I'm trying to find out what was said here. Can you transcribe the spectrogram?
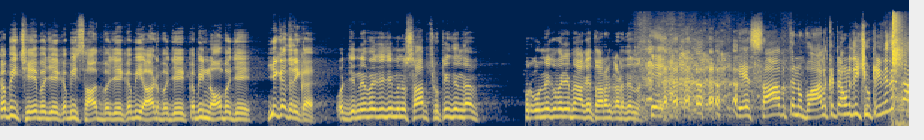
कभी छह बजे कभी सात बजे कभी आठ बजे कभी नौ बजे ये क्या तरीका है ਉਹ ਜਿੰਨੇ ਵਜੇ ਜੀ ਮੈਨੂੰ ਸਾਹਿਬ ਛੁੱਟੀ ਦਿੰਦਾ ਫਿਰ ਉਹਨੇ ਕੁ ਵਜੇ ਮੈਂ ਆ ਕੇ ਤਾਰਾਂ ਕੱਢ ਦੇਣਾ ਤੇ ਇਹ ਸਾਹਬ ਤੈਨੂੰ ਵਾਲ ਕਟਾਉਣ ਦੀ ਛੁੱਟੀ ਨਹੀਂ ਦਿੰਦਾ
